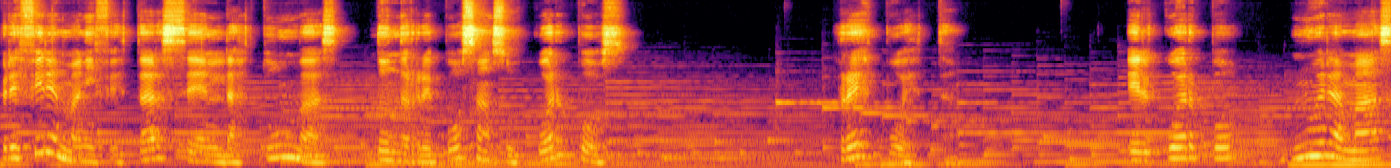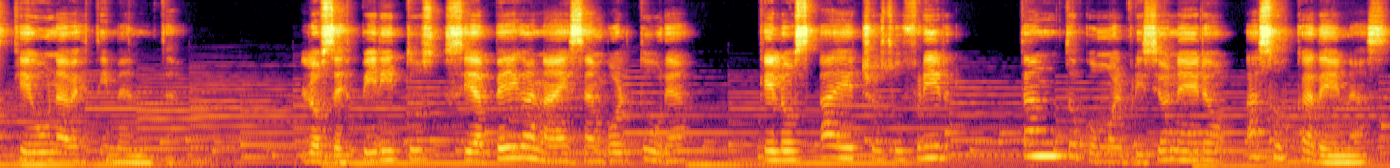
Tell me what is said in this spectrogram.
¿Prefieren manifestarse en las tumbas donde reposan sus cuerpos? Respuesta. El cuerpo no era más que una vestimenta. Los espíritus se apegan a esa envoltura que los ha hecho sufrir tanto como el prisionero a sus cadenas.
